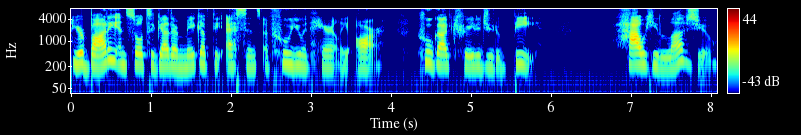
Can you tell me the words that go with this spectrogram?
your body and soul together make up the essence of who you inherently are, who God created you to be, how he loves you,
